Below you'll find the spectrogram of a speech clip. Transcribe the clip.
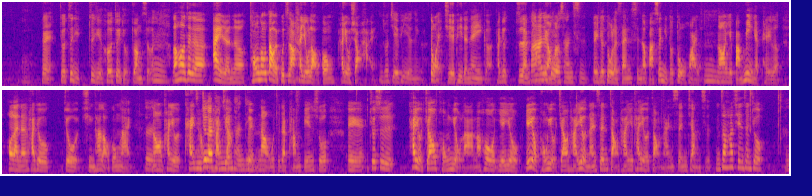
对，就自己自己喝醉酒撞死了。嗯，然后这个爱人呢，从头到尾不知道她有老公，她有小孩。你说洁癖的那个？对，洁癖的那一个，她就自然跑掉嘛。堕了三次。对，就堕了三次，然后把身体都堕坏了，嗯，然后也把命给赔了。后来呢，她就就请她老公来，对，然后她有开场白，她讲，对，那我就在旁边说，诶，就是。他有交朋友啦，然后也有也有朋友教他，也有男生找他，也他有找男生这样子。你知道他先生就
